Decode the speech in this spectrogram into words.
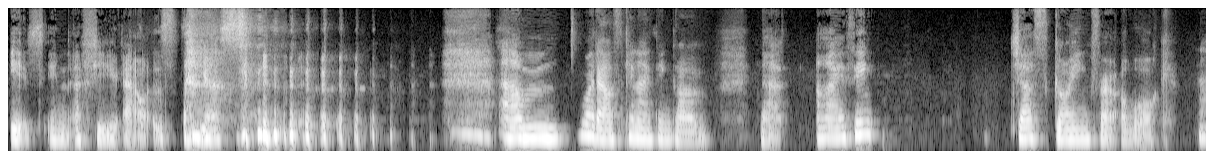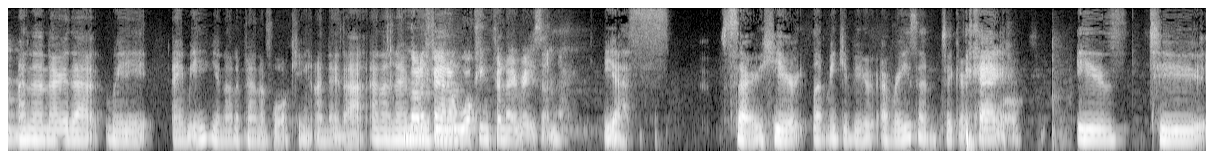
it in a few hours. Yes. um, what else can I think of? That I think just going for a walk, Mm. and I know that we, Amy, you're not a fan of walking. I know that, and I know I'm not a fan of walking for no reason. Yes. So here, let me give you a reason to go Okay. for a walk. Is to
